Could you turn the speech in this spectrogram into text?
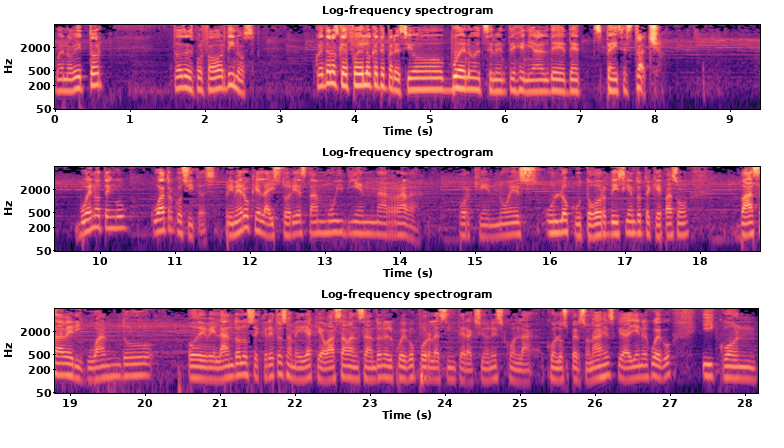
Bueno, Víctor, entonces, por favor, dinos. Cuéntanos qué fue lo que te pareció bueno, excelente, genial de Dead Space Extraction. Bueno, tengo cuatro cositas. Primero que la historia está muy bien narrada, porque no es un locutor diciéndote qué pasó, vas averiguando o develando los secretos a medida que vas avanzando en el juego por las interacciones con, la, con los personajes que hay en el juego y con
